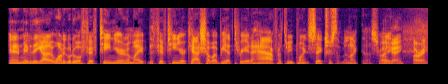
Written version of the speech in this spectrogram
and maybe they got want to go to a 15 year, and it might the 15 year cash out might be at three and a half or 3.6 or something like this, right? Okay. All right.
